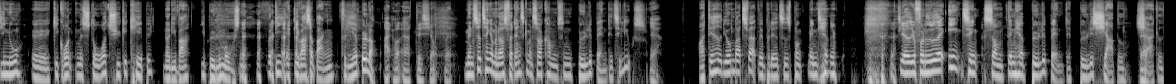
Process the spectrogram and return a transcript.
de nu øh, gik rundt med store, tykke kæppe, når de var i Bøllemosen, fordi at de var så bange for de her bøller. Ej, hvor er det sjovt, mand. Men så tænker man også, hvordan skal man så komme sådan en bøllebande til livs? Ja. Og det havde de åbenbart svært ved på det her tidspunkt, men de havde jo, de havde jo fundet ud af en ting, som den her bøllebande, bøllesjappet, Ja. sjakket,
